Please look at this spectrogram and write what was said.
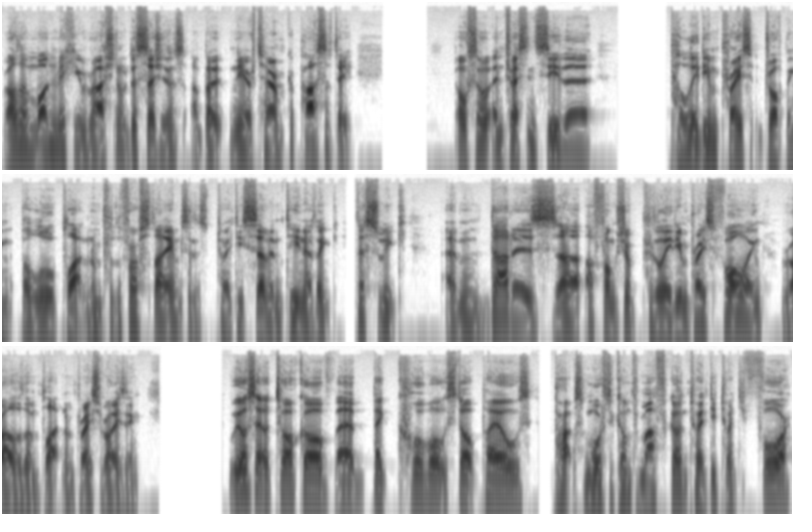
rather than one making rational decisions about near term capacity. Also, interesting to see the palladium price dropping below platinum for the first time since 2017, I think, this week. Um, that is uh, a function of palladium price falling rather than platinum price rising. We also had talk of uh, big cobalt stockpiles, perhaps more to come from Africa in 2024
